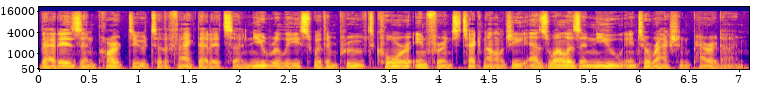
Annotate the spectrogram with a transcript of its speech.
that is in part due to the fact that it's a new release with improved core inference technology as well as a new interaction paradigm.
